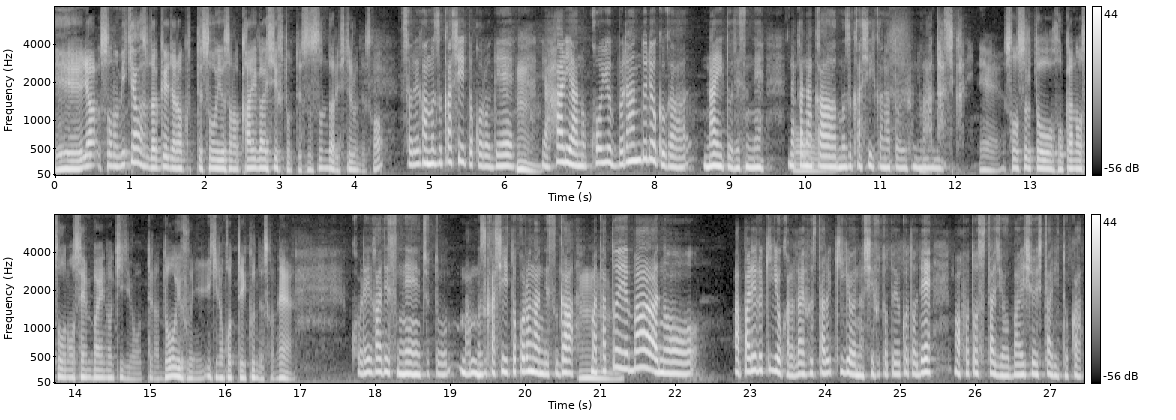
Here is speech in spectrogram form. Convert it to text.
えー、いや、そのミキハウスだけじゃなくて、そういうその海外シフトって進んだりしてるんですか？それが難しいところで、うん、やはりあの、こういうブランド力がないとですね、なかなか難しいかなというふうに思います。まあ確かにね。そうすると、他のその1000倍の企業っていうのはどういうふうに生き残っていくんですかね？これがですね、ちょっと、まあ、難しいところなんですが、うん、まあ、例えば、あの、アパレル企業からライフスタイル企業へのシフトということで、まあ、フォトスタジオを買収したりとか、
